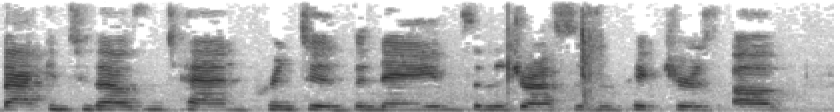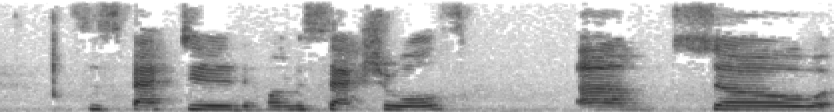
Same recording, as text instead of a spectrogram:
back in 2010 printed the names and addresses and pictures of suspected homosexuals. Um, so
